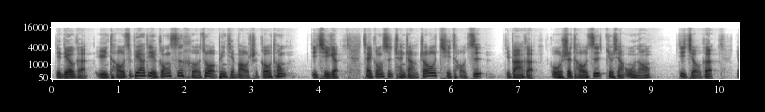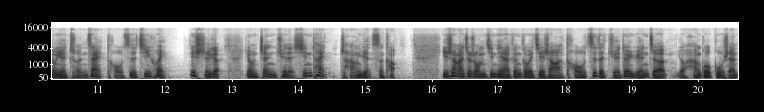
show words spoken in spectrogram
第六个，与投资标的的公司合作并且保持沟通；第七个，在公司成长周期投资；第八个，股市投资就像务农；第九个，永远存在投资的机会；第十个，用正确的心态长远思考；以上呢，就是我们今天要跟各位介绍啊，投资的绝对原则，由韩国股神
